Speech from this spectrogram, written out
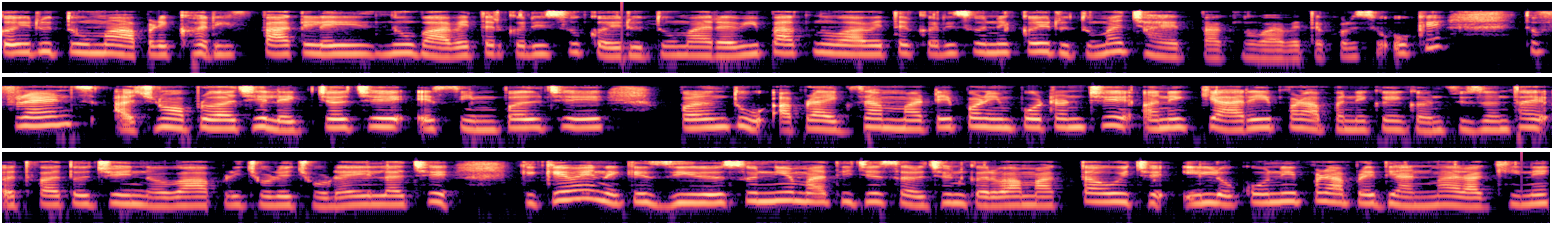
કઈ ઋતુમાં આપણે ખરીફ પાક લઈનું વાવેતર કરીશું, કઈ ઋતુમાં રવિ પાકનું વાવેતર કરીશું અને કઈ ઋતુમાં જાયદ પાકનું વાવેતર કરીશું, ઓકે? તો ફ્રેન્ડ્સ આજનો આપણો આ જે લેક્ચર છે, એ સિમ્પલ છે. પરંતુ આપણા એક્ઝામ માટે પણ ઇમ્પોર્ટન્ટ છે અને ક્યારેય પણ આપણને કંઈ કન્ફ્યુઝન થાય અથવા તો જે નવા આપણી જોડે જોડાયેલા છે કે કહેવાય ને કે ઝીરો શૂન્યમાંથી જે સર્જન કરવા માગતા હોય છે એ લોકોને પણ આપણે ધ્યાનમાં રાખીને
